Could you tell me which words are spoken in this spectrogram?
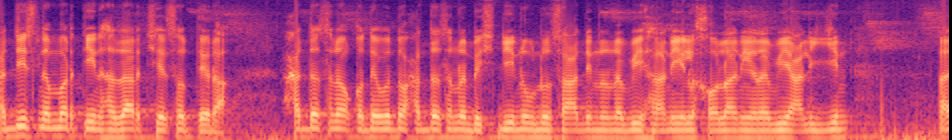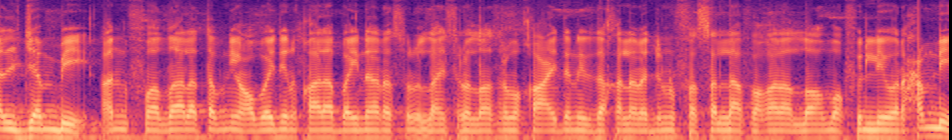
حدیث نمبر تین ہزار چھ سو تیرہ۔ حدثنا قطبۃ حدثنا رشدین بن سعد نبی حانی الخولانی نبی علی الجنبی، ان فضالة بن عبید قال بین رسول اللہ صلی اللہ علیہ وسلم قاعدا اذ دخل رجل فصلى فقال اللهم اغفر لي وارحمني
